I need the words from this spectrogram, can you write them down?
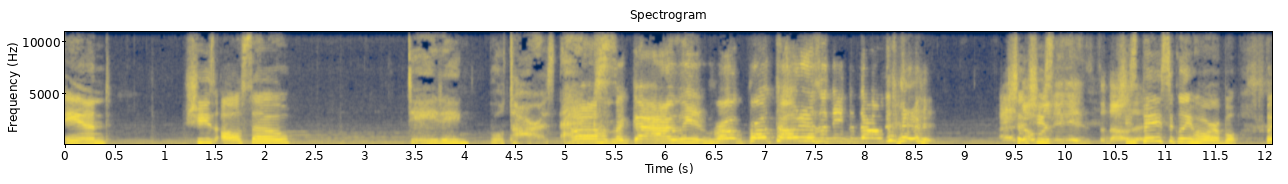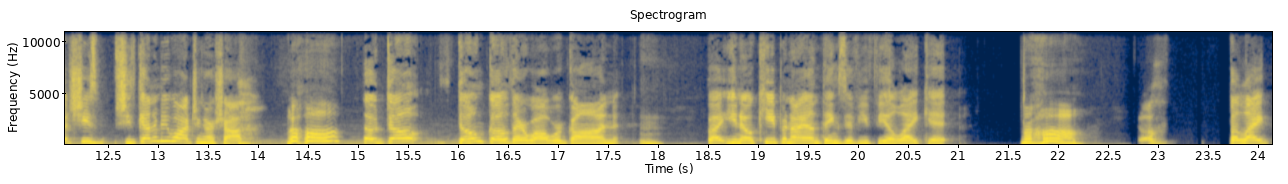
And she's also dating Boldara's ex. Oh my god, we Pro- Proton doesn't need to know this. So she's- Nobody needs to know she's this. basically horrible. But she's she's gonna be watching our shop. Uh huh. So don't don't go there while we're gone. Mm. But you know, keep an eye on things if you feel like it. Uh huh. Oh, But like,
